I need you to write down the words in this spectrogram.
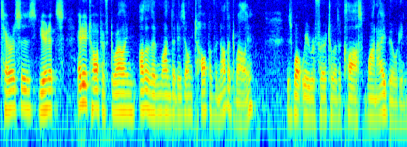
terraces, units, any type of dwelling other than one that is on top of another dwelling is what we refer to as a Class 1A building.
